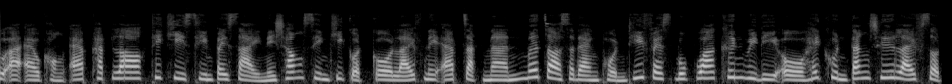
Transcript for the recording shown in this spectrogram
URL ของแอปคัดลอกที่คีย์ซีมไปใส่ในช่องซิงคีกด Go Live ในแอปจากนั้นเมื่อจอแสดงผลที่ Facebook ว่าขึ้นวิดีโอให้คุณตั้งชื่อไลฟ์สด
